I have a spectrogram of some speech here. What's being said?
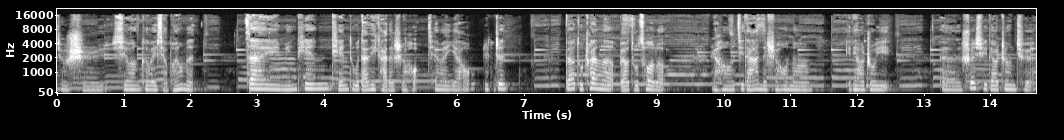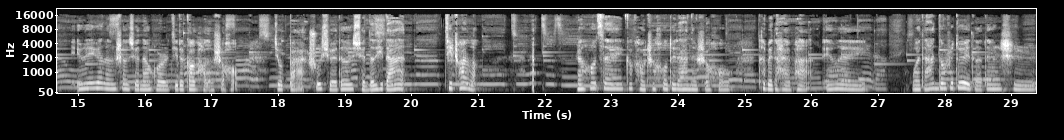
就是希望各位小朋友们在明天填涂答题卡的时候，千万要认真，不要涂串了，不要涂错了。然后记答案的时候呢，一定要注意，嗯，顺序一定要正确。因为月亮上学那会儿，记得高考的时候，就把数学的选择题答案记串了。然后在高考之后对答案的时候，特别的害怕，因为我答案都是对的，但是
